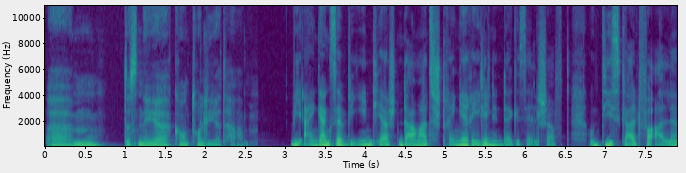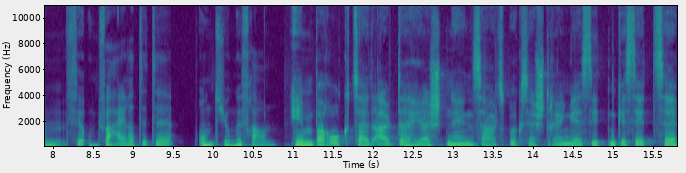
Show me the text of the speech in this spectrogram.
ähm, das näher kontrolliert haben. Wie eingangs erwähnt, herrschten damals strenge Regeln in der Gesellschaft und dies galt vor allem für Unverheiratete und junge Frauen. Im Barockzeitalter herrschten in Salzburg sehr strenge Sittengesetze.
